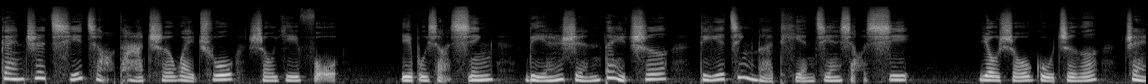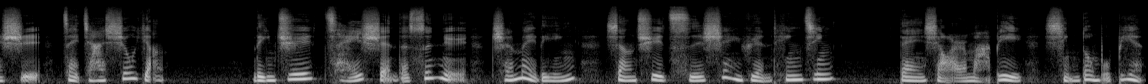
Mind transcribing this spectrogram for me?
赶着骑脚踏车外出收衣服，一不小心连人带车。跌进了田间小溪，右手骨折，暂时在家休养。邻居财婶的孙女陈美玲想去慈圣院听经，但小儿麻痹，行动不便。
